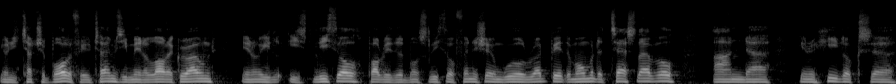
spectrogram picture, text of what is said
he only touched the ball a few times, he made a lot of ground. You know, he, he's lethal, probably the most lethal finisher in world rugby at the moment at test level. And, uh, you know, he looks, uh,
